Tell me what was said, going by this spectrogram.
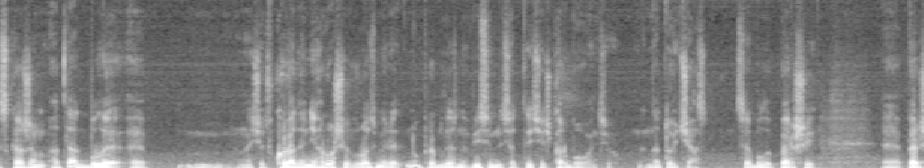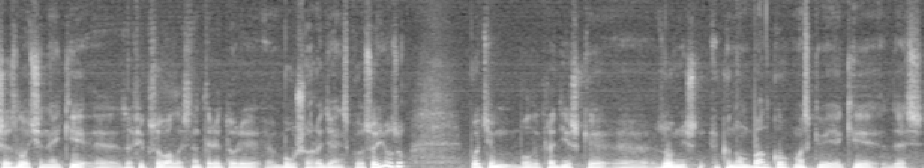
скажімо, атак були значить, вкрадені гроші в розмірі ну, приблизно 80 тисяч карбованців на той час. Це були перші, е, перші злочини, які е, зафіксувалися на території бувшого Радянського Союзу. Потім були крадіжки е, зовнішнього економбанку в Москві, які десь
